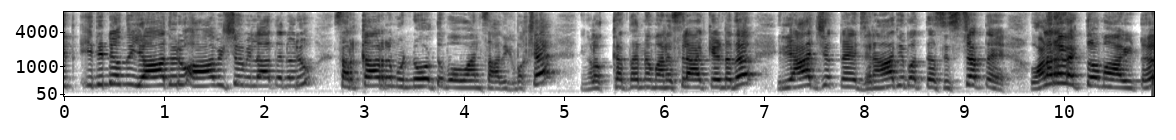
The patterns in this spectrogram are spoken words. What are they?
ഇത് ഇതിന്റെ ഒന്നും യാതൊരു ആവശ്യവുമില്ലാത്ത തന്നെ ഒരു സർക്കാരിന് മുന്നോട്ട് പോകാൻ സാധിക്കും. പക്ഷേ നിങ്ങളൊക്കെ തന്നെ മനസ്സിലാക്കേണ്ടത് രാജ്യത്തെ ജനാധിപത്യ സിസ്റ്റത്തെ വളരെ വ്യക്തമായിട്ട്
